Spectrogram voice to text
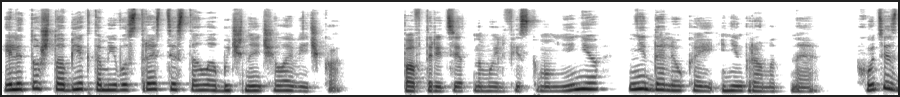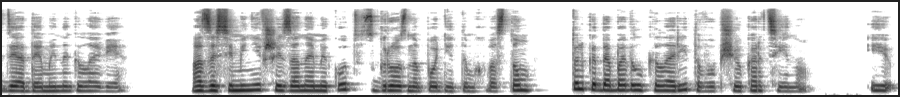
или то, что объектом его страсти стала обычная человечка. По авторитетному эльфийскому мнению, недалекая и неграмотная, хоть и с диадемой на голове. А засеменивший за нами кот с грозно поднятым хвостом только добавил колорита в общую картину. «И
